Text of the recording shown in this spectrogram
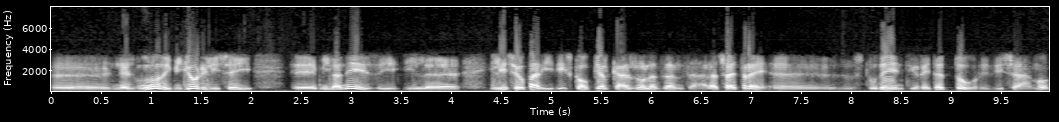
eh, nel- uno dei migliori licei eh, milanesi, il, il liceo Paridi, scoppia il caso La Zanzara, cioè tre eh, studenti, redattori, diciamo,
